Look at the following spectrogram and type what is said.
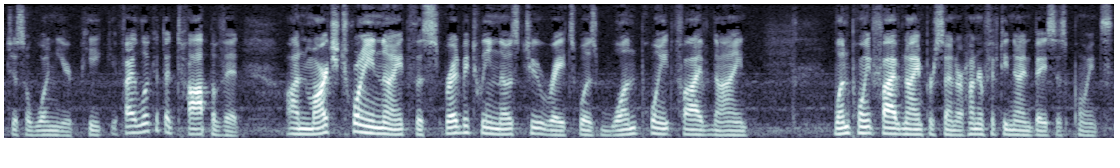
just a one year peak. If I look at the top of it, on March 29th, the spread between those two rates was 1.59, 1.59% or 159 basis points.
